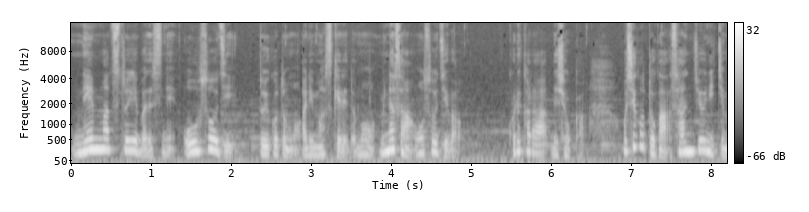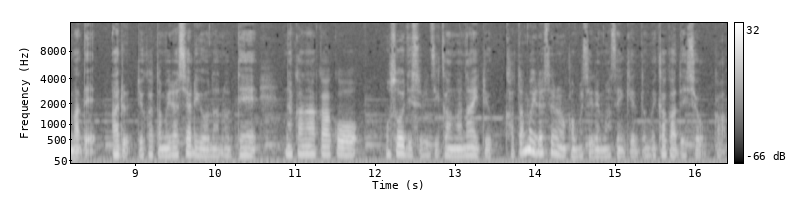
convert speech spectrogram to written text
年末といえばですね大掃除ということもありますけれども皆さん大掃除はこれからでしょうか。お仕事が30日まであるという方もいらっしゃるようなのでなかなかこうお掃除する時間がないという方もいらっしゃるのかもしれませんけれどもいかがでしょうか。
